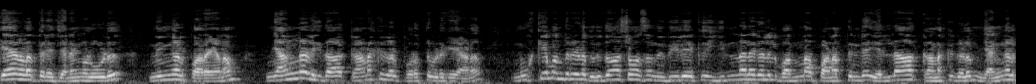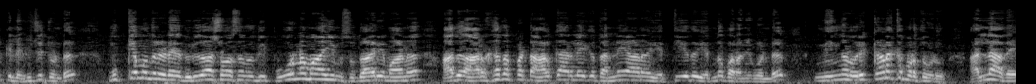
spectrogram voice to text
കേരളത്തിലെ ജനങ്ങളോട് നിങ്ങൾ പറയണം ഞങ്ങൾ ഇതാ കണക്കുകൾ പുറത്തുവിടുകയാണ്. മുഖ്യമന്ത്രിയുടെ ദുരിതാശ്വാസ നിധിയിലേക്ക് ഇന്നലകളിൽ വന്ന പണത്തിന്റെ എല്ലാ കണക്കുകളും ഞങ്ങൾക്ക് ലഭിച്ചിട്ടുണ്ട്. മുഖ്യമന്ത്രിയുടെ ദുരിതാശ്വാസ നിധി പൂർണമായും സുതാര്യമാണ്. അത് അർഹതപ്പെട്ട ആൾക്കാരിലേക്ക് തന്നെയാണ് എത്തിയത് എന്ന് പറഞ്ഞുകൊണ്ട് നിങ്ങൾ ഒരു കണക്ക് പുറത്തുവിടൂ. അല്ലാതെ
